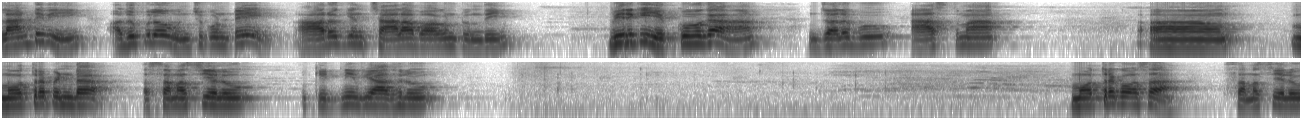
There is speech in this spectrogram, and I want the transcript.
లాంటివి అదుపులో ఉంచుకుంటే ఆరోగ్యం చాలా బాగుంటుంది. వీరికి ఎక్కువగా జలుబు ఆస్తమా మూత్రపిండ సమస్యలు కిడ్నీ వ్యాధులు మూత్రకోశ సమస్యలు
